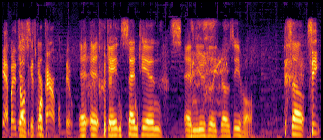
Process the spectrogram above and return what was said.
Yeah, but it Yes, also it gets more gets- powerful too. It, it gains sentience and usually goes evil. So, See,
